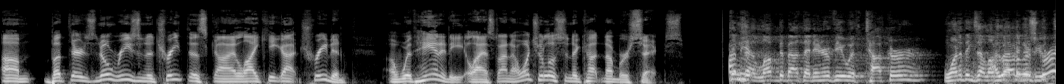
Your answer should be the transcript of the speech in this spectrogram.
Um, but there's no reason to treat this guy like he got treated uh, with Hannity last night. I want you to listen to cut number six. things I loved about that interview with Tucker. One of the things I loved I about thought that it was interview with.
